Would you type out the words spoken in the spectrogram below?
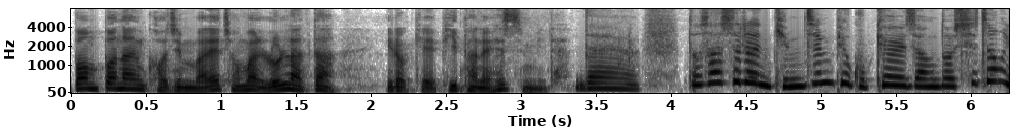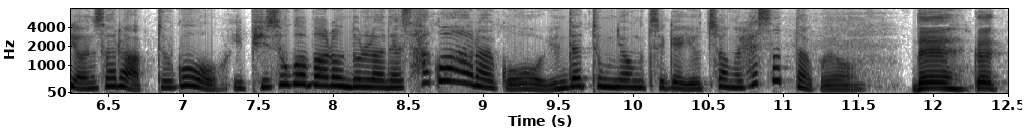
뻔뻔한 거짓말에 정말 놀랐다. 이렇게 비판을 했습니다. 네. 또 사실은 김진표 국회의장도 시정 연설을 앞두고 이 비속어 발언 논란에 사과하라고 윤 대통령 측에 요청을 했었다고요. 네, 그러니까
